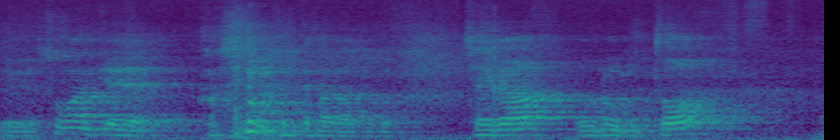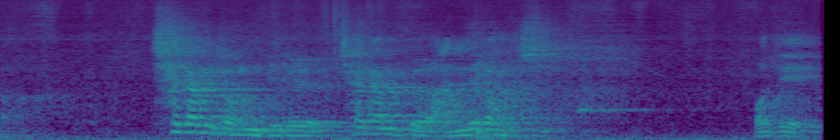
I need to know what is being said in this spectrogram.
그 송환교회 각성을 그때 가가지고 제가 오늘부터 어, 차량 정비를 차량 그 안내를 하겠습니다. 어디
